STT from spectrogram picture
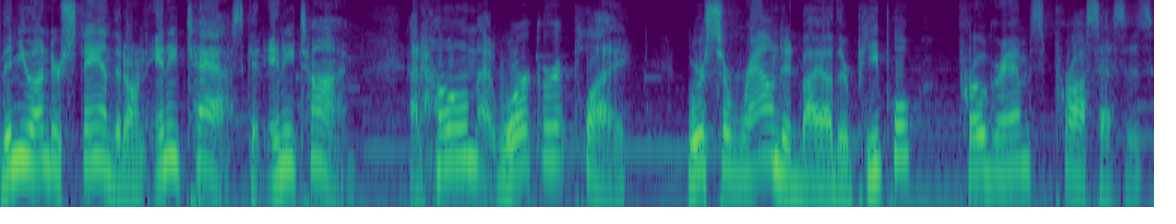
Then you understand that on any task at any time, at home, at work, or at play, we're surrounded by other people, programs, processes,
